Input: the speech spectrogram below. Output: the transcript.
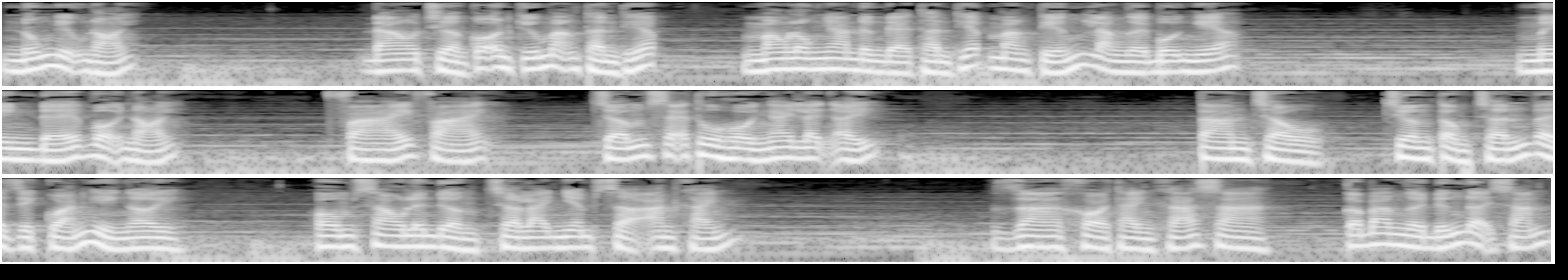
nũng nịu nói. Đạo trưởng có ơn cứu mạng thần thiếp, Mong Long Nhan đừng để thần thiếp mang tiếng là người bội nghĩa. Minh Đế vội nói Phải phải Chấm sẽ thu hồi ngay lệnh ấy. Tan trầu Trường Tổng Trấn về dịch quán nghỉ ngơi. Hôm sau lên đường trở lại nhiệm sở An Khánh. Ra khỏi thành khá xa, Có ba người đứng đợi sẵn.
